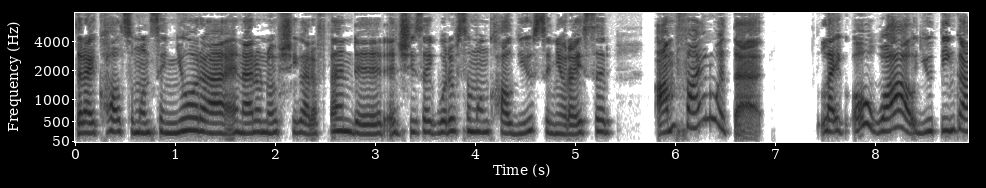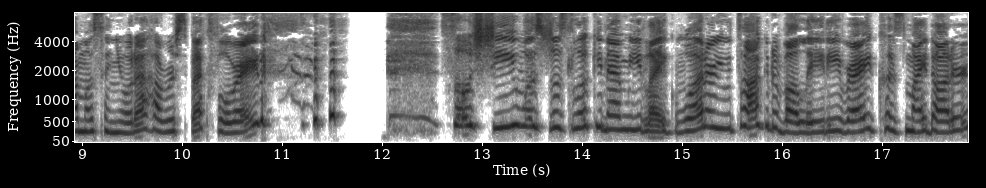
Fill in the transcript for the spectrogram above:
that I called someone senora and I don't know if she got offended and she's like, "What if someone called you senora?" I said, "I'm fine with that." Like, "Oh, wow, you think I'm a senora? How respectful, right?" so she was just looking at me like, What are you talking about, lady? Right? Because my daughter,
